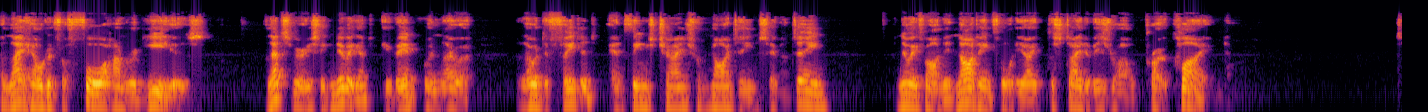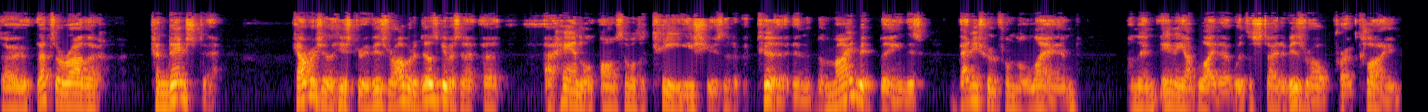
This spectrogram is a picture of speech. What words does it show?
and they held it for 400 years. And that's a very significant event when they were they were defeated and things changed from 1917. And then we find in 1948 the State of Israel proclaimed. So that's a rather condensed coverage of the history of Israel, but it does give us a, a, a handle on some of the key issues that have occurred. And the main bit being this banishment from the land and then ending up later with the State of Israel proclaimed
